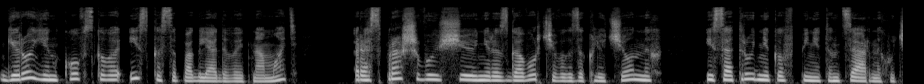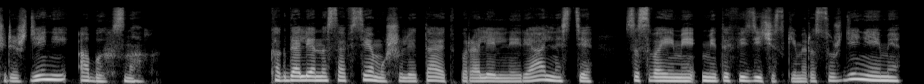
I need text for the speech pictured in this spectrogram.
герой Янковского искоса поглядывает на мать, расспрашивающую неразговорчивых заключенных и сотрудников пенитенциарных учреждений об их снах. Когда Лена совсем уж улетает в параллельной реальности со своими метафизическими рассуждениями,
